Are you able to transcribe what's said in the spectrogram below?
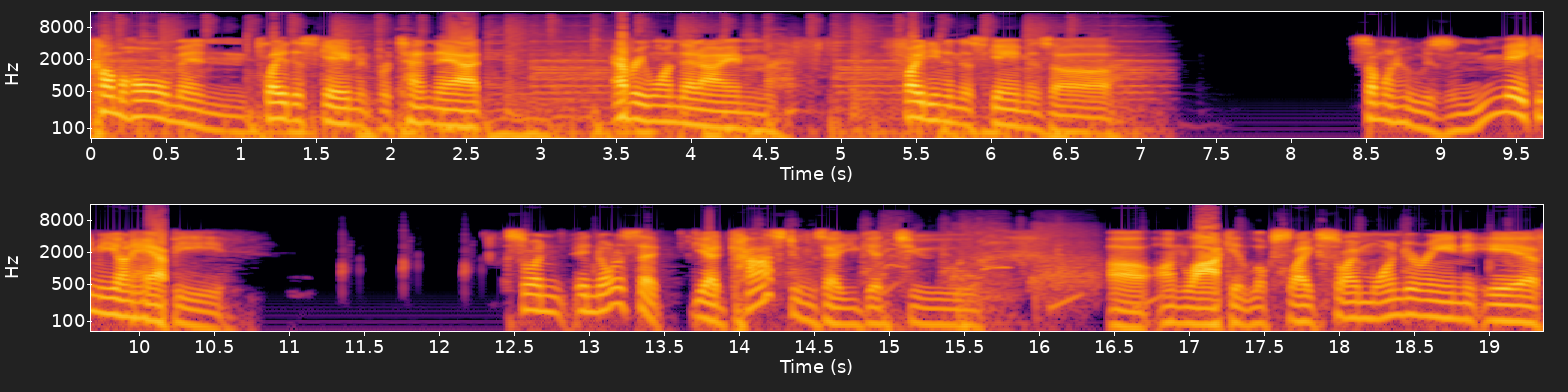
come home and play this game and pretend that everyone that I'm fighting in this game is uh, someone who's making me unhappy so and, and notice that you had costumes that you get to uh, unlock. It looks like. So I'm wondering if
